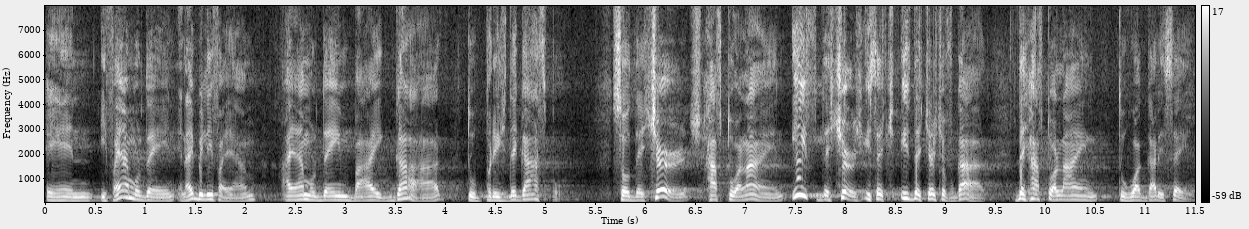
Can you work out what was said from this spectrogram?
And if I am ordained, and I believe I am, I am ordained by God to preach the gospel. So the church have to align. If the church is, a, is the church of God, they have to align to what God is saying.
